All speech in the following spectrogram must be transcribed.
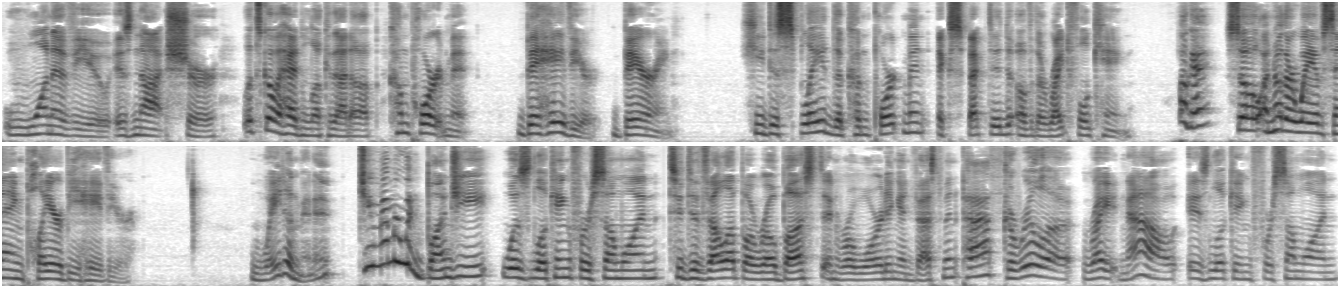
one of you is not sure, let's go ahead and look that up. Comportment, behavior, bearing. He displayed the comportment expected of the rightful king. Okay, so another way of saying player behavior. Wait a minute. Do you remember when Bungie was looking for someone to develop a robust and rewarding investment path? Guerrilla right now is looking for someone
